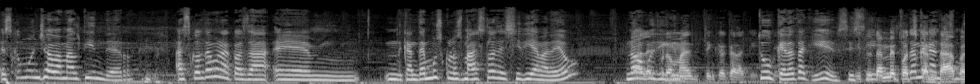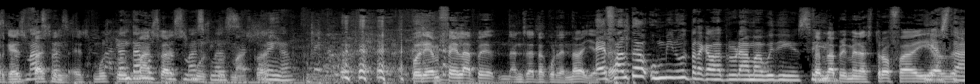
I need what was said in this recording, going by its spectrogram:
és com un jove amb el Tinder. Escolta'm una cosa, eh, cantem musculos mascles així diem adeu? No, vale, vull dir... però me- tinc que quedar aquí. Tu, queda't aquí, sí, I sí. tu també pots cantar, cantes perquè és fàcil. mascles. És musclos Canta mascles, musclos mascles. Vinga. Podríem fer la... Ens recordem de la lletra? Eh, falta un minut per acabar el programa, vull dir, sí. Fem la primera estrofa i, I ja el està.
